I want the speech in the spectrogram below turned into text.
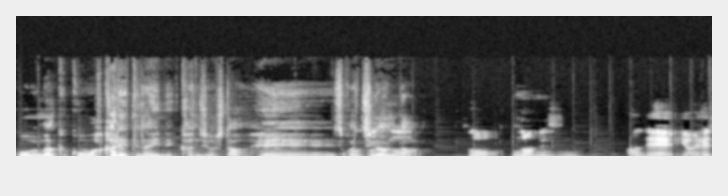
こう、うまくこう分かれてないね、感じがした。へえ、そっか、違うんだ。そう、そうなんです。うんうんなので、いわゆる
